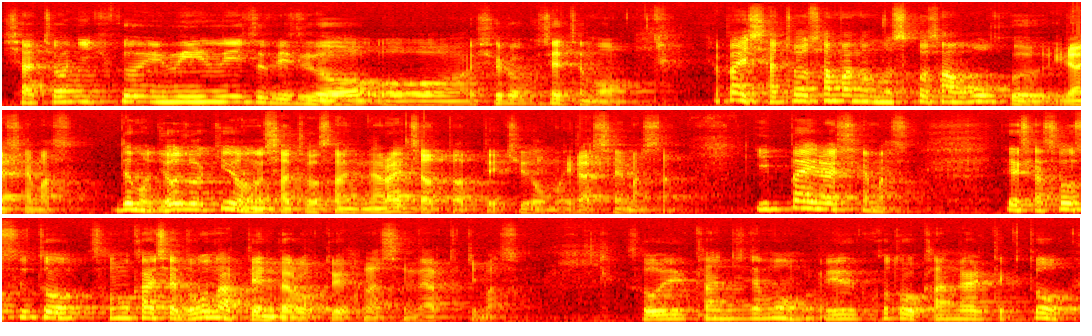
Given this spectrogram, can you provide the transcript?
社長に聞くウィンウィズビズを収録してても、やっぱり社長様の息子さん多くいらっしゃいます。でも上場企業の社長さんになられちゃったっていう企業もいらっしゃいました。いっぱいいらっしゃいます。でそうするとその会社どうなってんだろうという話になってきますそういう感じでもいうことを考えていくと、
